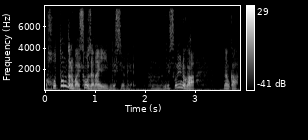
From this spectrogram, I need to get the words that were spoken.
ほとんどの場合そうじゃないんですよね。うん、で、そういうのが、なんか、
